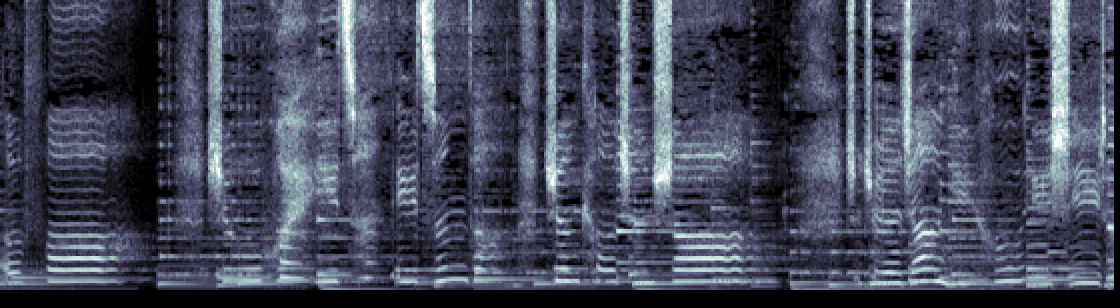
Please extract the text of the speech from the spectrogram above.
何方？是误会一寸一寸的镌刻成伤，是倔强一呼一吸的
